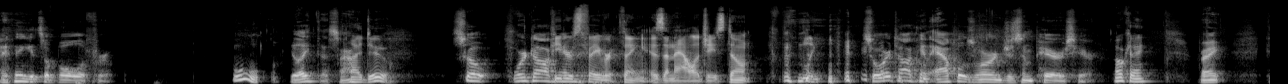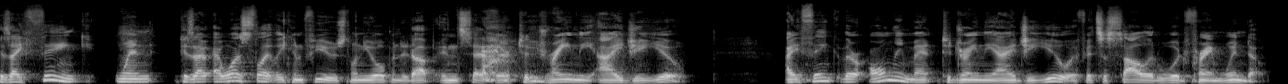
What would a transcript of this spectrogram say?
I think it's a bowl of fruit. Ooh, You like this, huh? I do. so we're talking. Peter's favorite thing is analogies. Don't like So we're talking apples, oranges, and pears here, Okay. right? Because I think when because I, I was slightly confused when you opened it up and said they're to drain the IGU. I think they're only meant to drain the IGU if it's a solid wood frame window,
